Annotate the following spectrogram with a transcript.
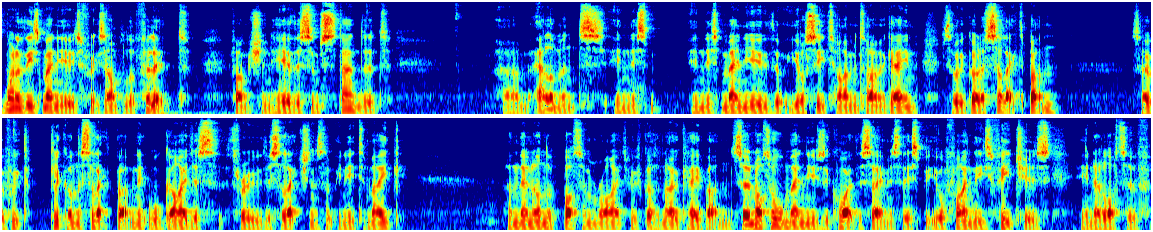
one of these menus, for example the fillet function here, there's some standard um, elements in this in this menu that you'll see time and time again. So we've got a select button. So if we click on the select button it will guide us through the selections that we need to make and then on the bottom right we've got an OK button. So not all menus are quite the same as this, but you'll find these features in a lot of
